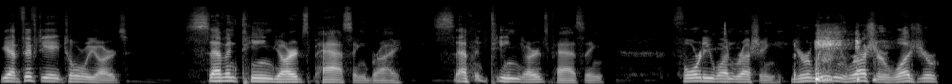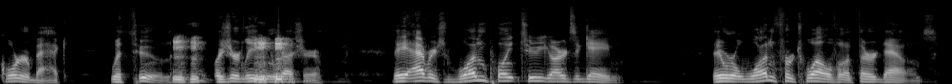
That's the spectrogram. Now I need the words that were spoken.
You have 58 total yards, 17 yards passing, Bry. 17 yards passing, 41 rushing. Your leading rusher was your quarterback with Tune, Mhm. was your leading Mhm. rusher. They averaged 1.2 yards a game. They were one for 12 on third downs.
